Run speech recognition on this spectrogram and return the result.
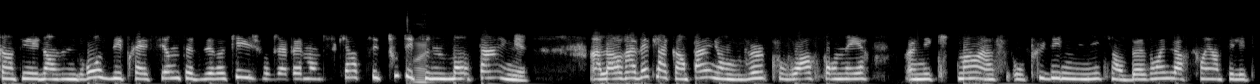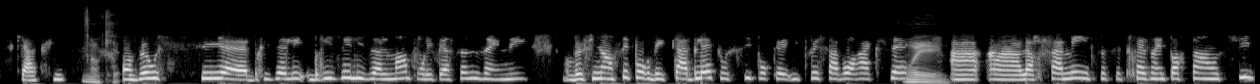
quand tu es dans une grosse dépression de te dire OK, il faut que j'appelle mon psychiatre. C'est tout est une montagne. Alors avec la campagne, on veut pouvoir fournir un équipement aux plus démunis qui ont besoin de leurs soins en télépsychiatrie. On veut aussi euh, briser, l'isolement pour les personnes aînées. On veut financer pour des tablettes aussi pour qu'ils puissent avoir accès à, leur famille. Ça, c'est très important aussi.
